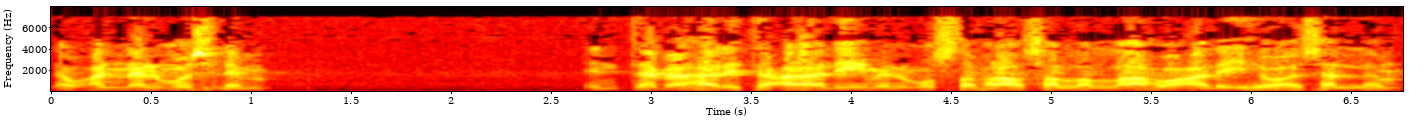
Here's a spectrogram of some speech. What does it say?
لو أن المسلم انتبه لتعاليم المصطفى صلى الله عليه وسلم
